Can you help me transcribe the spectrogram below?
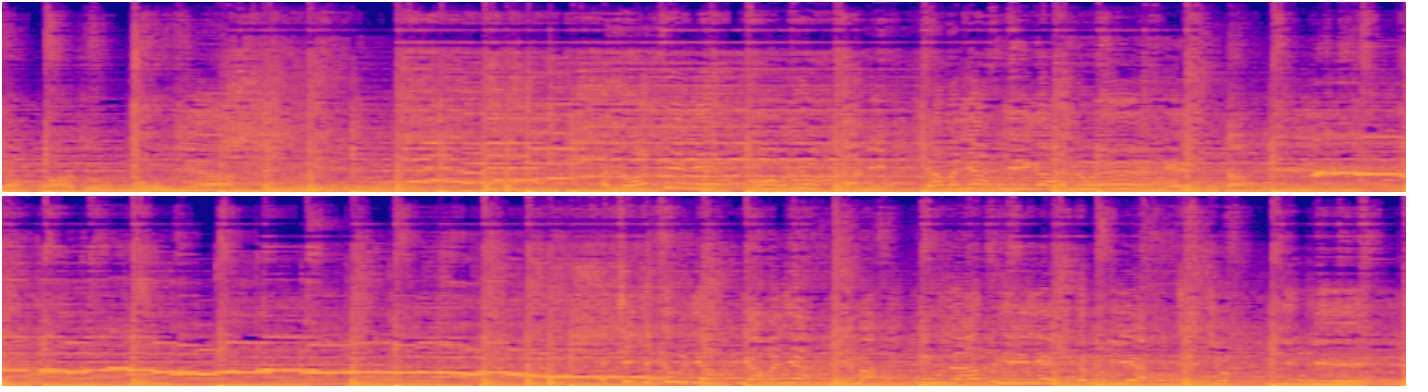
ရဟွာသူမိုးများတွင်အလွန်တင်တဲ့ကိုလူခဏီရမရမြေကလွင်နေတောင်းနေအချစ်တူရောက်ရမရမြေမှာမူသာပြေရဲ့သမုဒ္ဒရာချစ်ချွတ်ဖြစ်ခဲ့ရ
